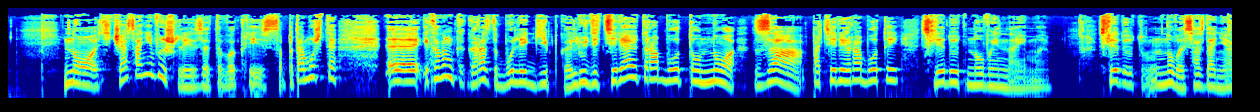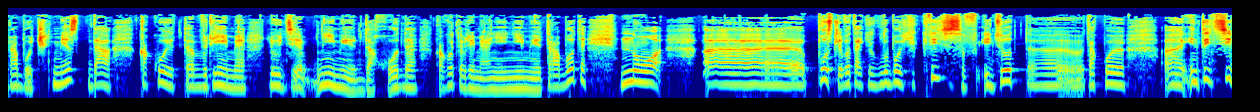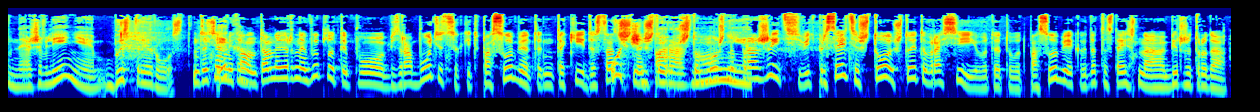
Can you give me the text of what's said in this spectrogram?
Но сейчас они вышли из этого кризиса, потому что э, экономика гораздо более гибкая. Люди теряют работу, но за потерей работы следуют новые наймы следует новое создание рабочих мест. Да, какое-то время люди не имеют дохода, какое-то время они не имеют работы, но э, после вот таких глубоких кризисов идет э, такое э, интенсивное оживление, быстрый рост. Ну, Татьяна Это... Михайловна, там, наверное, выплаты по безработице, какие-то пособия ну, такие достаточные, что, что можно нет. прожить. Ведь представьте, что, что это в России, вот это вот пособие, когда ты стоишь на бирже труда.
